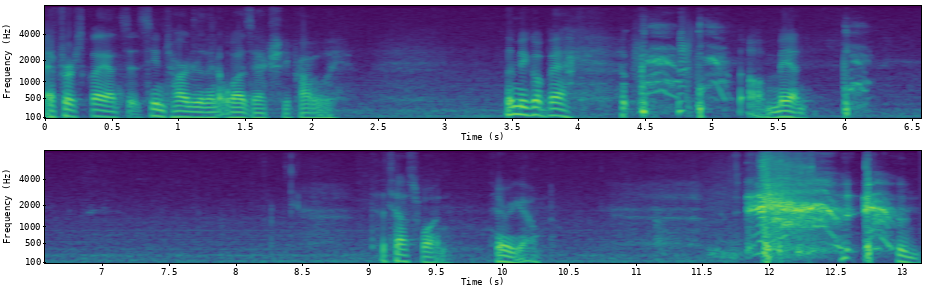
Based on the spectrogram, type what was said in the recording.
at first glance. It seemed harder than it was actually, probably. Let me go back. oh, man. to test one. Here we go.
